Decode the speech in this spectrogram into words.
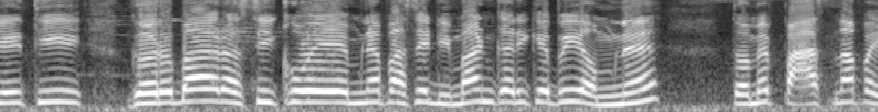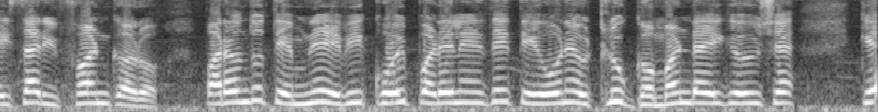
જેથી ગરબા રસિકોએ એમના પાસે ડિમાન્ડ કરી કે ભાઈ અમને તમે પાસના પૈસા રિફંડ કરો. પરંતુ તેમને એવી કોઈ પડેલી નથી, તેઓને એટલું ઘમંડ આવી ગયું છે કે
